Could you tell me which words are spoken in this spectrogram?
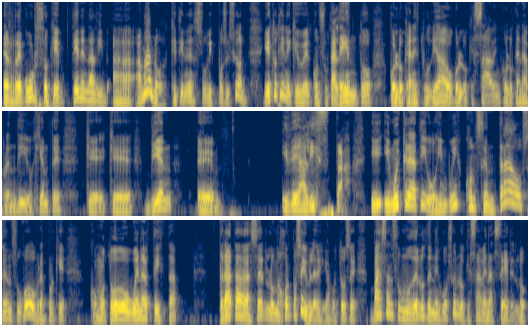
el recurso que tienen a mano, que tienen a su disposición. Y esto tiene que ver con su talento, con lo que han estudiado, con lo que saben, con lo que han aprendido. Gente que, que bien eh, idealista y, y muy creativos y muy concentrados en sus obras, porque como todo buen artista, trata de hacer lo mejor posible, digamos. Entonces, basan sus modelos de negocio en lo que saben hacer, en lo,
